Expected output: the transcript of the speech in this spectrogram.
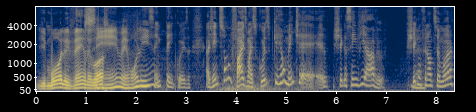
de molho e vem o negócio. Sim, veio molinho. Sempre tem coisa. A gente só não faz mais coisas porque realmente é, é- chega a ser inviável. Chega É. um final de semana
